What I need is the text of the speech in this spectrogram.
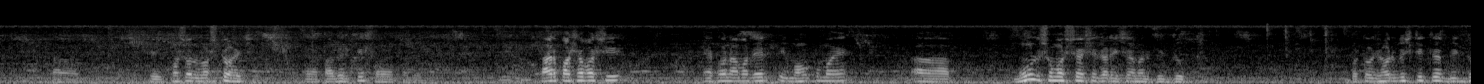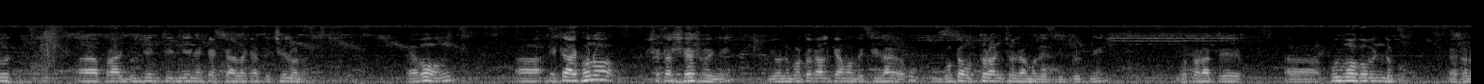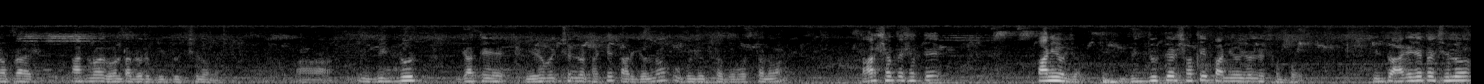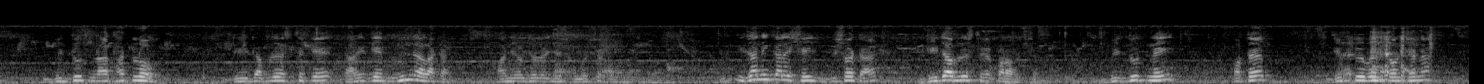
সেই ফসল নষ্ট হয়েছে তাদেরকে সহায়তা দেবে। তার পাশাপাশি এখন আমাদের এই মহকুমায় মূল সমস্যা এসে দাঁড়িয়েছে আমার বিদ্যুৎ। গত ঝড় বৃষ্টিতে বিদ্যুৎ প্রায় দুদিন তিন দিন এক একটা এলাকাতে ছিল না। এবং এটা এখনও সেটা শেষ হয়নি। যেমন গতকালকে আমাদের টিলা, গোটা উত্তরাঞ্চলে আমাদের বিদ্যুৎ নেই। গত রাত্রে পূর্ব গোবিন্দপুর এখনও প্রায় আট, নয় ঘণ্টা ধরে বিদ্যুৎ ছিল না। বিদ্যুৎ যাতে নিরবিচ্ছিন্ন থাকে, তার জন্য উপযুক্ত ব্যবস্থা নেওয়া। তার সাথে সাথে পানীয় জল, বিদ্যুতের সাথে পানীয় জলের সম্পর্ক। কিন্তু আগে যেটা ছিল, বিদ্যুৎ না থাকলেও ডিডাব্লিউএস থেকে গাড়ি দিয়ে বিভিন্ন এলাকায় পানীয় জলের যে সমস্যা, সমাধান করা। ইদানিংকালে সেই বিষয়টা ডিডাব্লিউএস থেকে করা হচ্ছে বিদ্যুৎ নেই, অতএব ডিপ টিউবওয়েল চলছে না।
